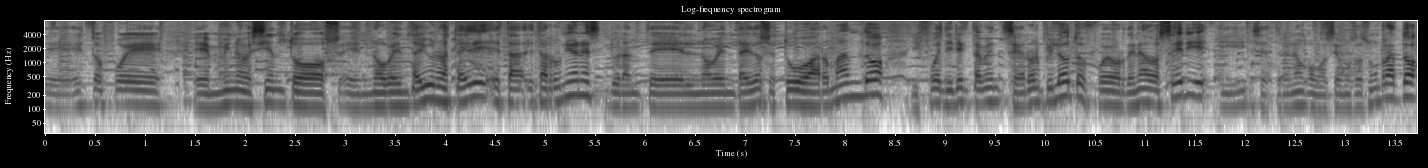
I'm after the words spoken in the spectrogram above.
Eh, esto fue en 1991 esta idea, esta- estas reuniones. Durante el 92 estuvo armando y fue directamente, se agarró el piloto, fue ordenado a serie y se estrenó, como decíamos hace un rato,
